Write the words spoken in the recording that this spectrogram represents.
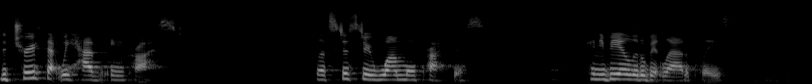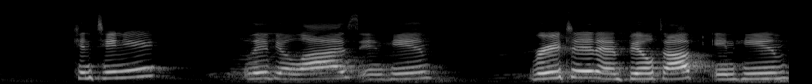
The truth that we have in Christ. Let's just do one more practice. Can you be a little bit louder, please? Continue, live your lives in Him, rooted and built up in Him,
